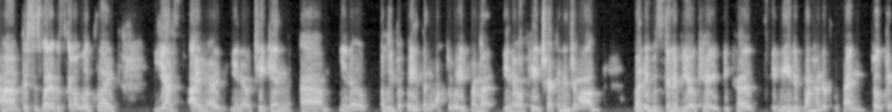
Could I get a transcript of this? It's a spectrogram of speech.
um, this is what it was going to look like. Yes, I had, you know, taken, um, you know, a leap of faith and walked away from a, you know, a paycheck and a job, but it was going to be okay because it needed 100% focus.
